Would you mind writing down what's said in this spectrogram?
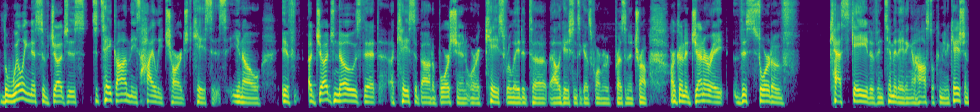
the willingness of judges to take on these highly charged cases. You know, if a judge knows that a case about abortion or a case related to allegations against former President Trump are going to generate this sort of cascade of intimidating and hostile communication,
